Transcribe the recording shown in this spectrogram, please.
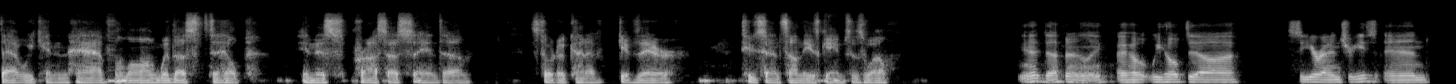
that we can have along with us to help in this process and um, sort of kind of give their two cents on these games as well. Yeah, definitely. I hope we hope to uh, see your entries, and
